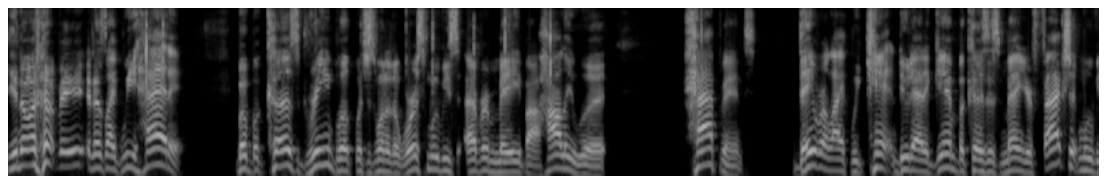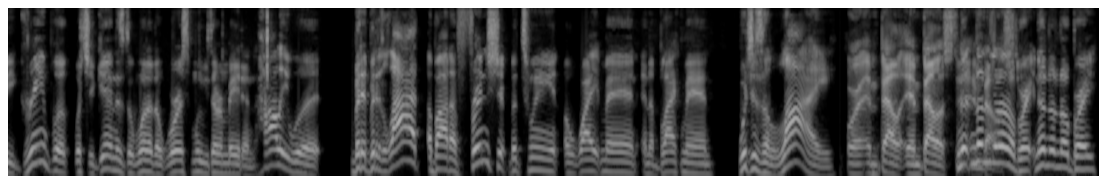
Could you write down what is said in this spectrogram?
You know what I mean? And it's like we had it. But because Green Book, which is one of the worst movies ever made by Hollywood, happened, they were like, we can't do that again because this manufactured movie, Green Book, which again is the one of the worst movies ever made in Hollywood, but it, but it lied about a friendship between a white man and a black man, which is a lie. or embell- embellished No, no, no, no, no. Bray. No, no, no, Bray.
